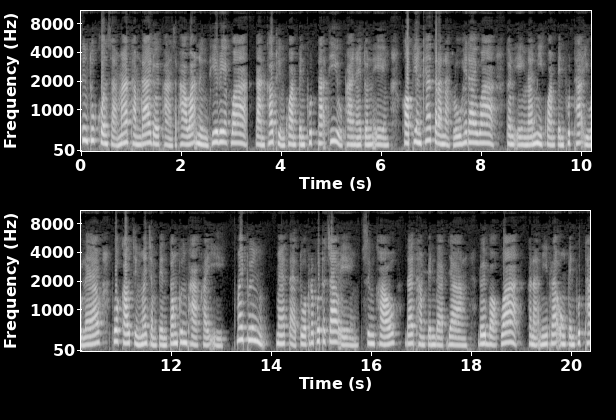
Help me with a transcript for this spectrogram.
ซึ่งทุกคนสามารถทำได้โดยผ่านสภาวะหนึ่งที่เรียกว่าการเข้าถึงความเป็นพุทธะที่อยู่ภายในตนเอง ขอเพียงแค่ตระหนักรู้ให้ได้ว่า ตนเองนั้นมีความเป็นพุทธะอยู่แล้ว พวกเขาจึงไม่จำเป็นต้องพึ่งพาใครอีก ไม่พึ่ง แม้แต่ตัวพระพุทธเจ้าเอง ซึ่งเขาได้ทำเป็นแบบอย่าง โดยบอกว่าขณะนี้พระองค์เป็นพุทธะ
